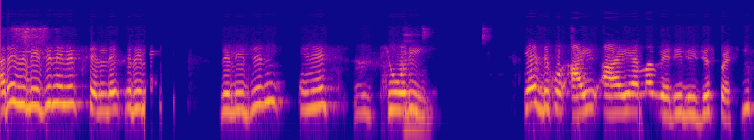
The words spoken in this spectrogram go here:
अरे religion in its religion in its theory हम्म। यार देखो I I am a very religious person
